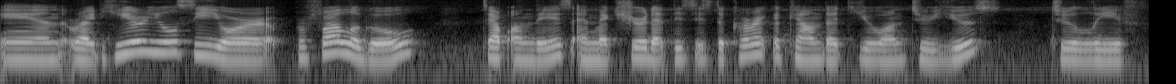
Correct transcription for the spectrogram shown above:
And right here, you'll see your profile logo. Tap on this and make sure that this is the correct account that you want to use to leave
